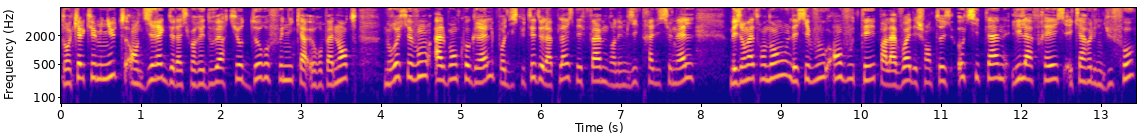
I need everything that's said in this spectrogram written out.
Dans quelques minutes, en direct de la soirée d'ouverture d'Europhonique à Europa Nantes, nous recevons Alban Cogrel pour discuter de la place des femmes dans les musiques traditionnelles. Mais en attendant, laissez-vous envoûter par la voix des chanteuses occitanes Lila Frey et Caroline Dufaux,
